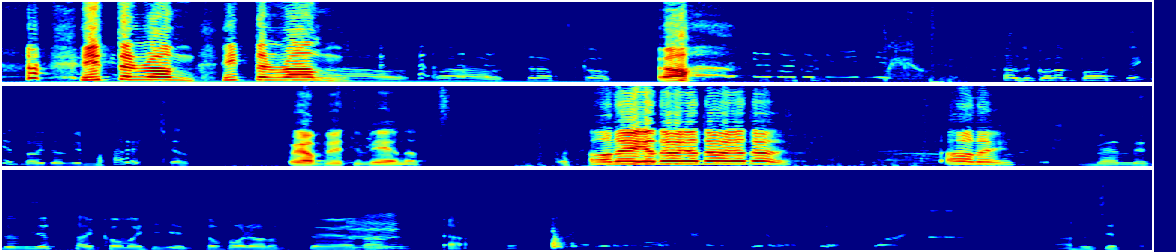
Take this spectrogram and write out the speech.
Hit and run! Hit and run! Wow, wow, straffskott! Ja! Alltså kolla bakdäcket har inte ens i marken! Och jag bryter benet. Åh nej, jag dör, jag dör, jag dör! Åh nej! Melly som just har kommit hit så får du honom dödad. Mm. Ja. Alltså shit.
